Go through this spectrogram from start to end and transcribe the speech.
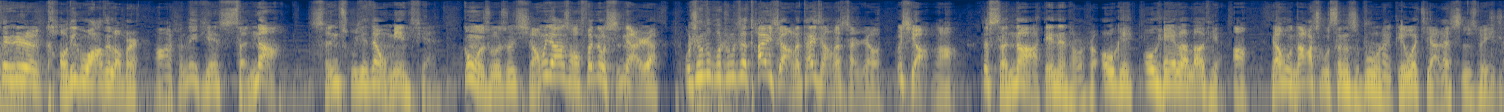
这是烤地瓜的老妹儿啊，说那天神呐、神出现在我面前，跟我说说想不想少奋斗十年啊？我说那我说这太想了，太想了，神啊，我想啊。这神呐、点点头说 OK OK 了，老铁啊，然后拿出生死簿呢，给我减了十岁。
